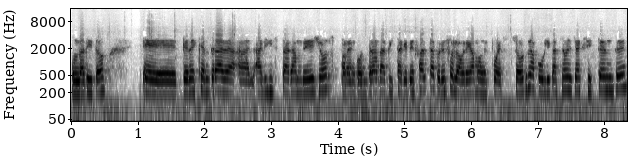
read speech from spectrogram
un datito eh, tenés que entrar al Instagram de ellos para encontrar la pista que te falta, pero eso lo agregamos después. Sobre una publicación ya existente,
